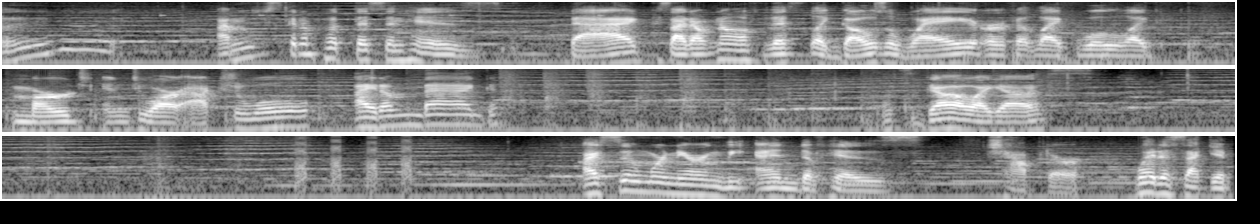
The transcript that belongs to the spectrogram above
Uh, I'm just gonna put this in his bag, because I don't know if this, like, goes away, or if it, like, will, like, merge into our actual item bag. Let's go, I guess. I assume we're nearing the end of his chapter. Wait a second.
